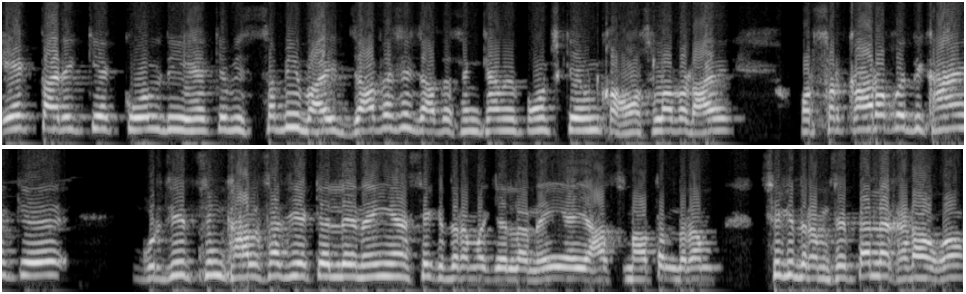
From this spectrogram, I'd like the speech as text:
एक तारीख की एक कॉल दी है कि भी सभी भाई ज़्यादा से ज़्यादा संख्या में पहुँच के उनका हौसला बढ़ाए और सरकारों को दिखाएँ कि गुरजीत सिंह खालसा जी अकेले नहीं है, सिख धर्म अकेला नहीं है, यहाँ सनातन धर्म, सिख धर्म से पहले खड़ा होगा।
